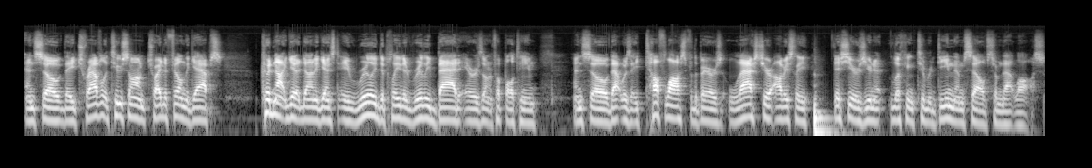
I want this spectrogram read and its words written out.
And so they traveled to Tucson, tried to fill in the gaps, could not get it done against a really depleted, really bad Arizona football team. And so that was a tough loss for the Bears last year. Obviously, this year's unit looking to redeem themselves from that loss.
